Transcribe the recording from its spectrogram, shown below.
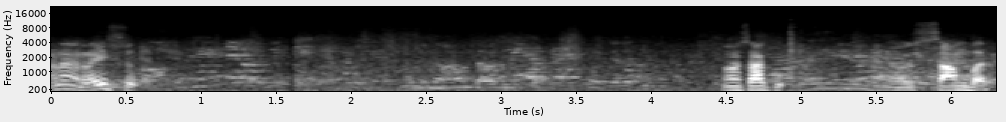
ಅಣ್ಣ ರೈಸು ಹಾಂ ಸಾಕು. ಸಾಂಬಾರ್.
